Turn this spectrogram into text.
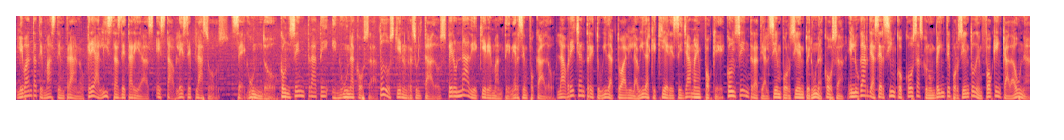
Levántate más temprano, crea listas de tareas, establece plazos. Segundo, concéntrate en una cosa. Todos quieren resultados, pero nadie quiere mantenerse enfocado. La brecha entre tu vida actual y la vida que quieres se llama enfoque. Concéntrate al 100% en una cosa en lugar de hacer cinco cosas con un 20% de enfoque en cada una.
